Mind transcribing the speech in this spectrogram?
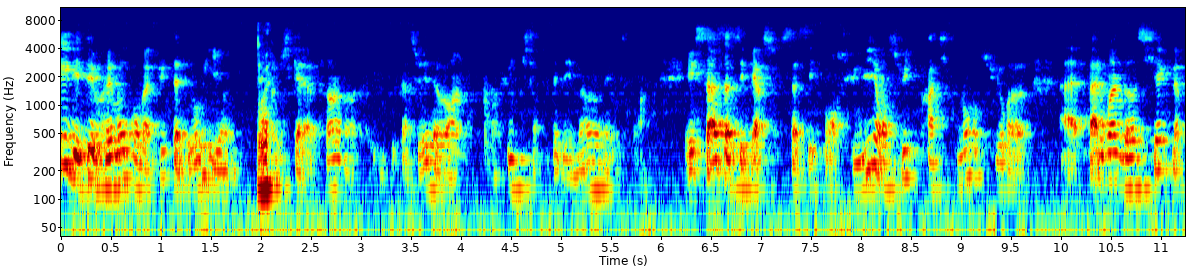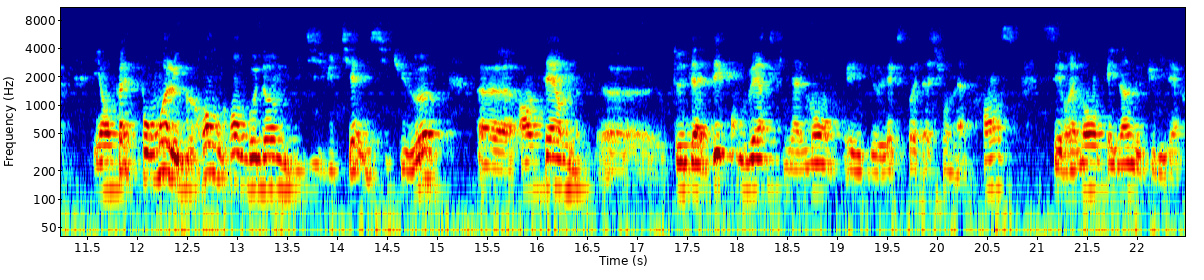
et il était vraiment convaincu de sa théorie. Hein. Jusqu'à la fin, il était persuadé d'avoir un, fluide qui sortait des mains, etc. Et ça, ça s'est poursuivi ensuite pratiquement sur euh, pas loin d'un siècle. Et en fait, pour moi, le grand, grand bonhomme du 18e, si tu veux, euh, en termes euh, de la découverte finalement et de l'exploitation de la France, c'est vraiment Hénin de Pulivers.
